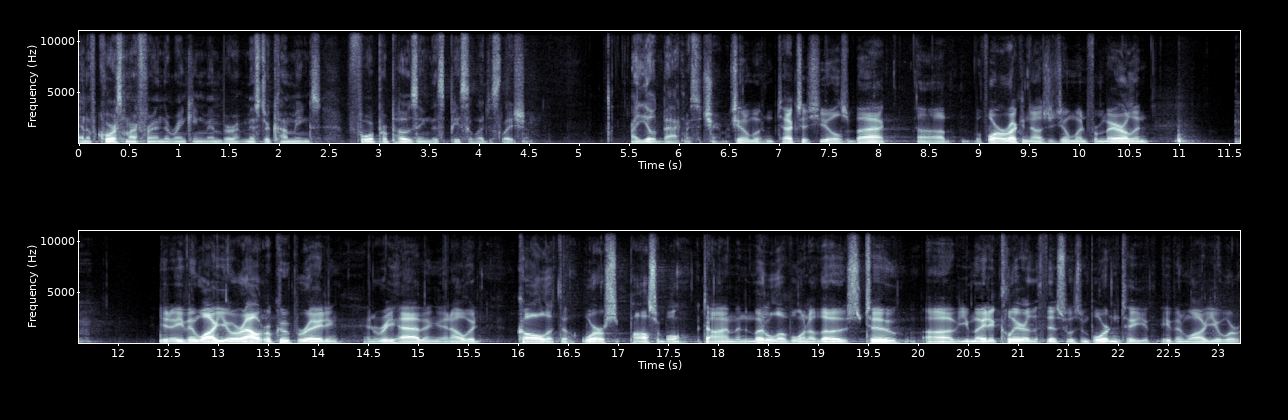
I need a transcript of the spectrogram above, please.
and of course my friend, the ranking member, Mr. Cummings, for proposing this piece of legislation. I yield back, Mr. Chairman. Gentleman from Texas yields back. Uh, Before I recognize the gentleman from Maryland, you know, even while you were out recuperating and rehabbing, and I would call at the worst possible time in the middle of one of those two, uh, you made it clear that this was important to you, even while you were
